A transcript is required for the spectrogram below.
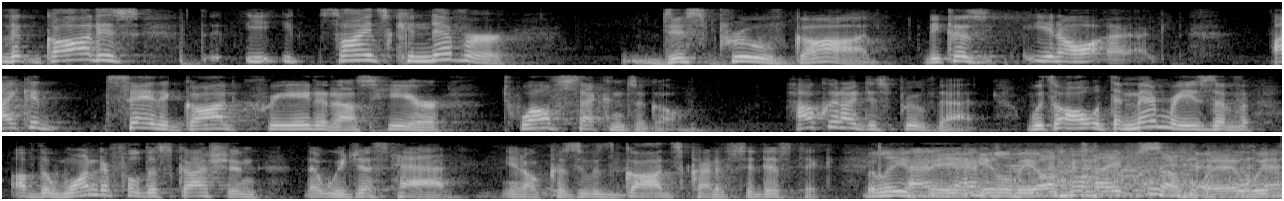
that God is. Science can never disprove God. Because, you know, I could say that God created us here 12 seconds ago. How could I disprove that? With all with the memories of, of the wonderful discussion that we just had, you know, because it was God's kind of sadistic. Believe and, me, and, it'll be on tape somewhere. We've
